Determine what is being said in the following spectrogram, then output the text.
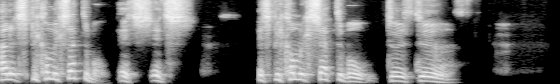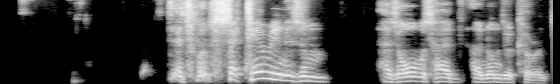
and it's become acceptable. It's it's it's become acceptable to to. It's what sectarianism has always had an undercurrent,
